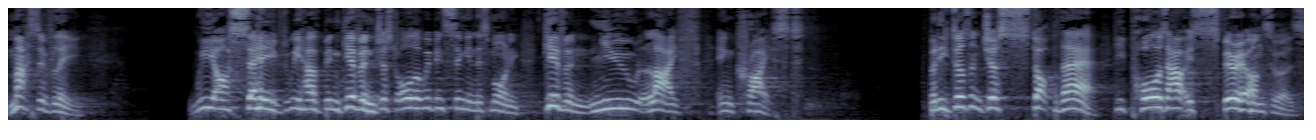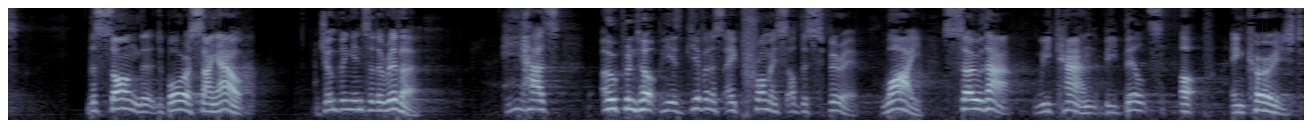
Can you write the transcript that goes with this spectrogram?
massively. We are saved. We have been given, just all that we've been singing this morning, given new life in Christ. But he doesn't just stop there. He pours out his spirit onto us. The song that Deborah sang out, jumping into the river. He has opened up, he has given us a promise of the spirit. Why? So that we can be built up, encouraged,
